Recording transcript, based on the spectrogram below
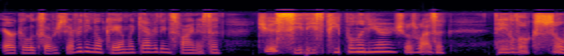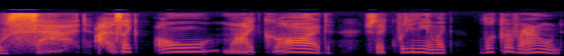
Erica looks over. She said, everything okay? I'm like, yeah, everything's fine. I said, do you see these people in here? She goes, what? I said, they look so sad. I was like, oh my God. She's like, what do you mean? I'm like, look around.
